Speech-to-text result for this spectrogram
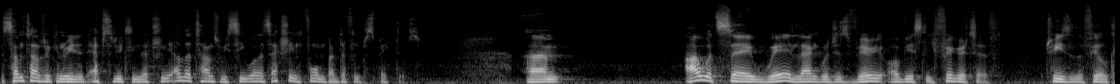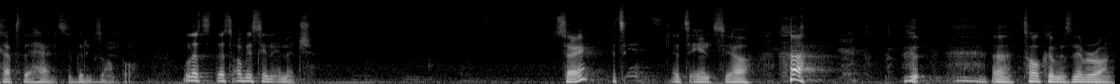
sometimes we can read it absolutely literally, other times we see, well, it's actually informed by different perspectives. Um, I would say where language is very obviously figurative, trees of the field clap their hands is a good example. Well, that's, that's obviously an image. Sorry? It's It's ents, yeah. uh, Tolkien is never wrong.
